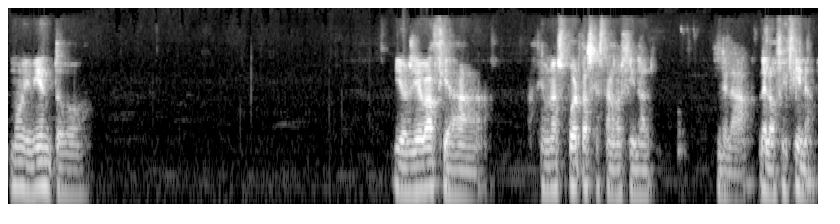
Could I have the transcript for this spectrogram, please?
movimiento y os lleva hacia, hacia unas puertas que están al final de la, de la oficina.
